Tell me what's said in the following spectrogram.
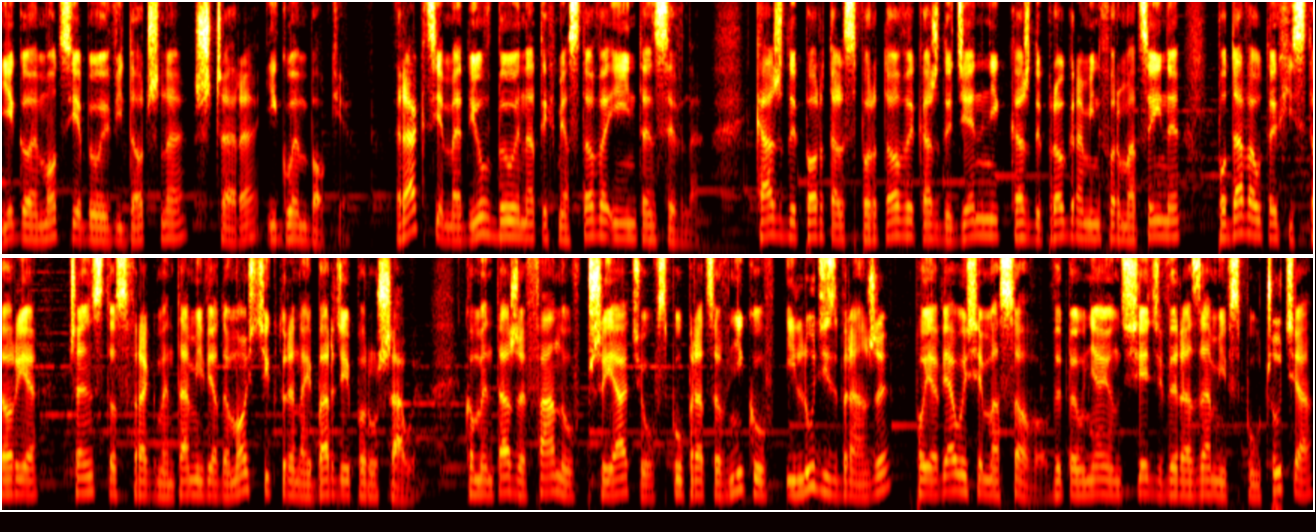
Jego emocje były widoczne, szczere i głębokie. Reakcje mediów były natychmiastowe i intensywne. Każdy portal sportowy, każdy dziennik, każdy program informacyjny podawał tę historię, często z fragmentami wiadomości, które najbardziej poruszały. Komentarze fanów, przyjaciół, współpracowników i ludzi z branży pojawiały się masowo, wypełniając sieć wyrazami współczucia,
